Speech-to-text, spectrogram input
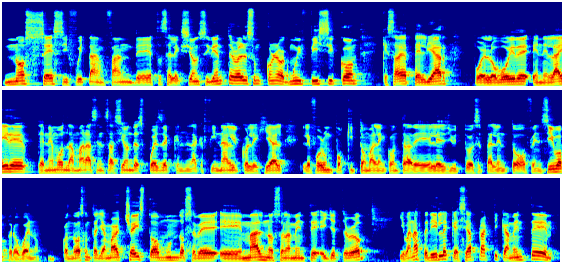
No sé si fui tan fan de esta selección. Si bien Terrell es un cornerback muy físico, que sabe pelear, por el ovoide en el aire. Tenemos la mala sensación después de que en la final colegial le fue un poquito mal en contra de LSU y todo ese talento ofensivo. Pero bueno, cuando vas contra Yamar Chase, todo el mundo se ve eh, mal, no solamente AJ Terrell. Y van a pedirle que sea prácticamente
